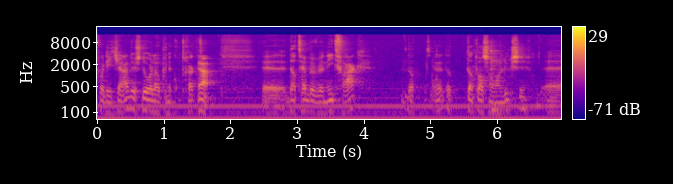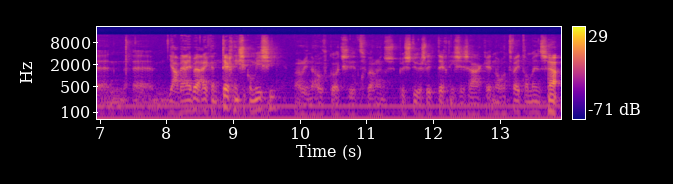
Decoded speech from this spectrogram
voor dit jaar, dus doorlopende contracten. Ja, Eh, dat hebben we niet vaak. Dat, eh, dat, dat was al een luxe. En, ehm, ja, wij hebben eigenlijk een technische commissie, waarin de hoofdcoach zit, waarin bestuurslid technische zaken en nog een tweetal mensen. ja,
